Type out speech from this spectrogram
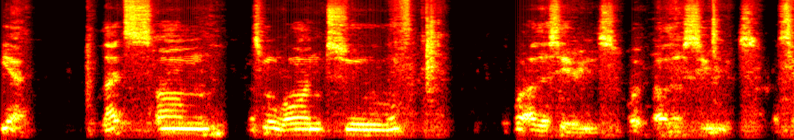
yeah, let's um let's move on to what other series? What other series? Let's.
